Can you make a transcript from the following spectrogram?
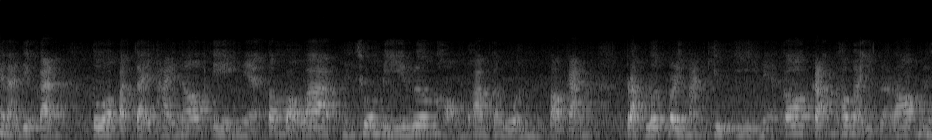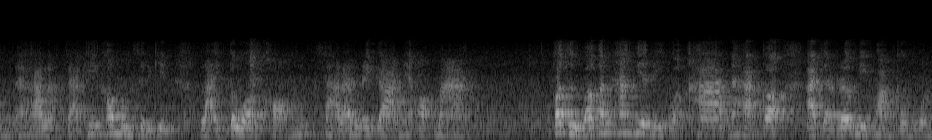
ขณะเดียวกันตัวปัจจัยภายนอกเองเนี่ยต้องบอกว่าในช่วงนี้เรื่องของความกังวลต่อการปรับลดปริมาณ QE เนี่ยก็กลับเข้ามาอีกระลอกหนึ่งนะคะ หลังจากที่ข้อมูลเศรษฐกิจหลายตัวของสหรัฐอเมริกาเนี่ยออกมาก็ถือว่าค่อนข้างที่จะดีกว่าคาดนะคะ ก็อาจจะเริ่มมีความกังวล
